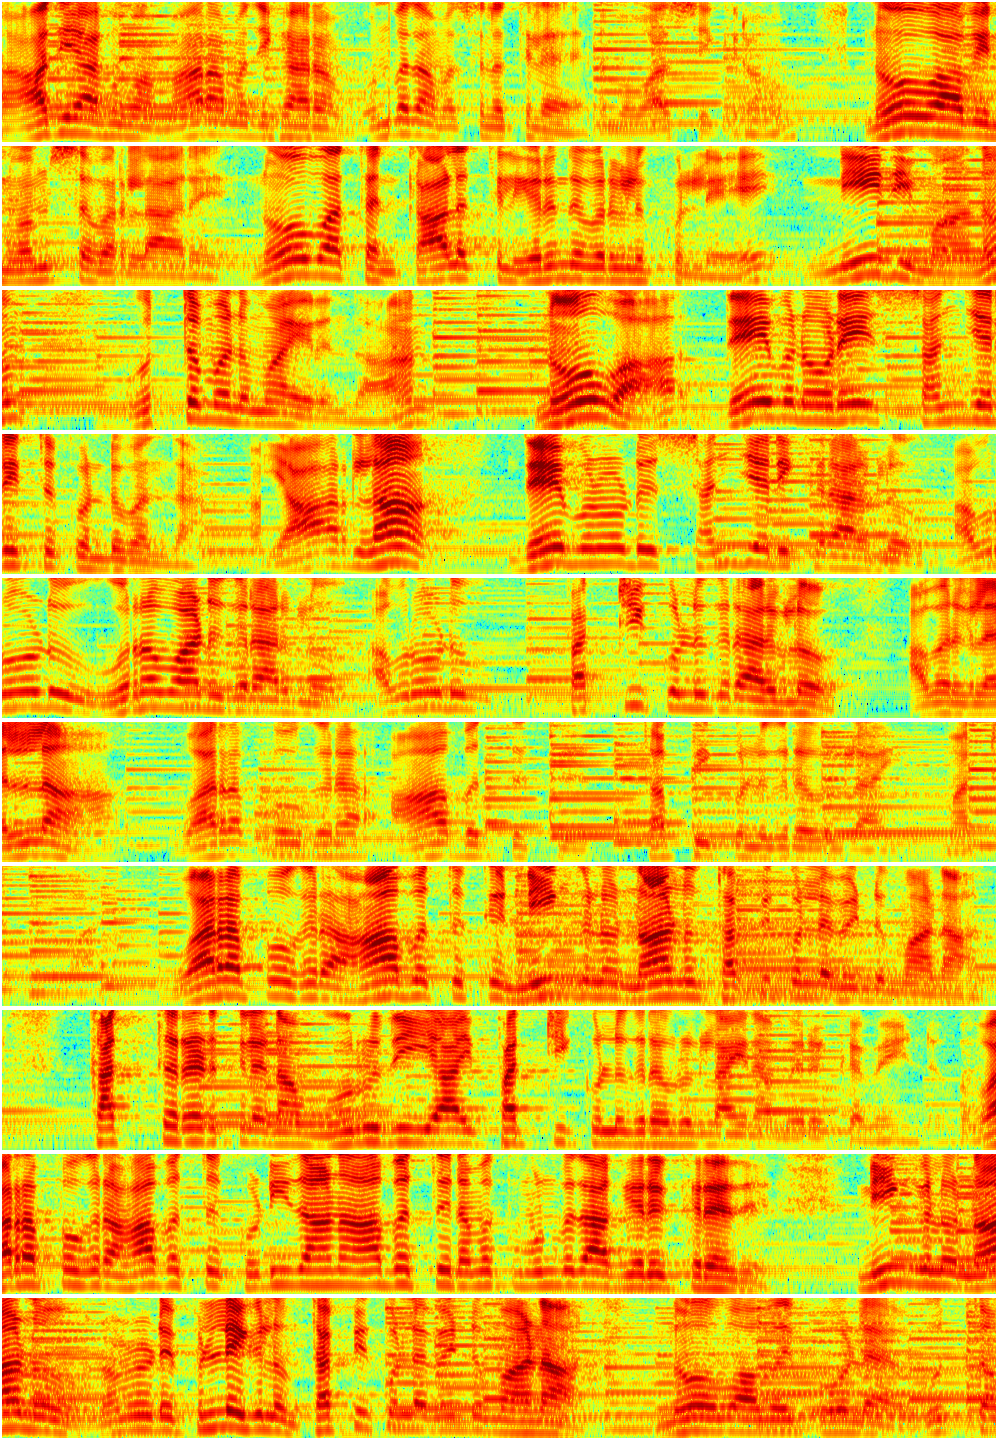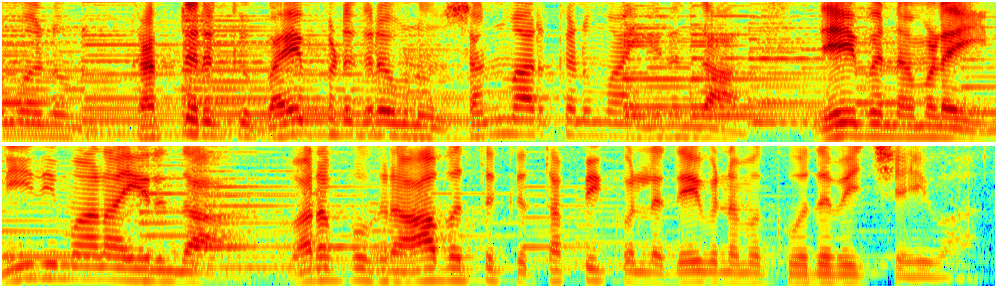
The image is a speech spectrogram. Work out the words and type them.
ஆதியாகமம் ஆறாம் அதிகாரம் ஒன்பதாம் வசனத்தில் நம்ம வாசிக்கிறோம். நோவாவின் வம்ச வரலாறு நோவா தன் காலத்தில் இருந்தவர்களுக்குள்ளே நீதிமானும் உத்தமனுமாயிருந்தான். நோவா தேவனோடே சஞ்சரித்து கொண்டு வந்தான். யாரெல்லாம் தேவனோடு சஞ்சரிக்கிறார்களோ அவரோடு உறவாடுகிறார்களோ அவரோடு பற்றி கொள்ளுகிறார்களோ அவர்களெல்லாம் வரப்போகிற ஆபத்துக்கு தப்பிக்கொள்ளுகிறவர்களாய் மாற்றப்படுவார்கள் வரப்போகிற ஆபத்துக்கு நீங்களும் நானும் தப்பிக்கொள்ள வேண்டுமானால் கத்தரிடத்தில் நாம் உறுதியாய் பற்றி கொள்ளுகிறவர்களாய் நாம் இருக்க வேண்டும். வரப்போகிற ஆபத்து கொடிதான ஆபத்து நமக்கு முன்பதாக இருக்கிறது. நீங்களும் நானும் நம்மளுடைய பிள்ளைகளும் தப்பிக்கொள்ள வேண்டுமானால் நோவாவை போல உத்தமனும் கத்தருக்கு பயப்படுகிறவனும் சன்மார்க்கனுமாய் இருந்தால் தேவன் நம்மளை நீதிமானாய் இருந்தால் வரப்போகிற ஆபத்துக்கு தப்பிக்கொள்ள தேவன் நமக்கு உதவி செய்வார்.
